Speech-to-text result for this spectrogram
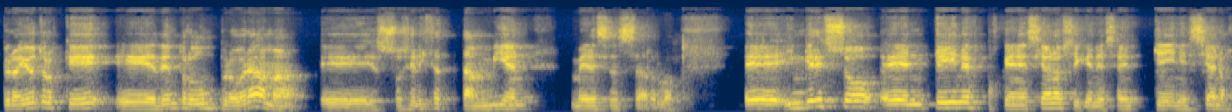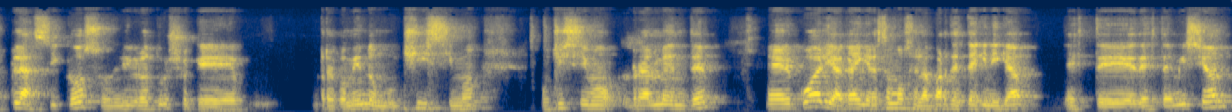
pero hay otros que eh, dentro de un programa eh, socialista también merecen serlo. Eh, ingreso en Keynes, poskeynesianos y keynesianos clásicos, un libro tuyo que recomiendo muchísimo, muchísimo realmente en el cual, y acá ingresamos en la parte técnica este, de esta emisión,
